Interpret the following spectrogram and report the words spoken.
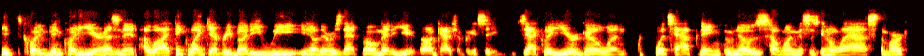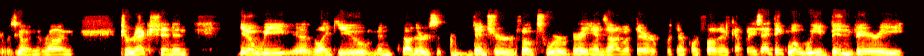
it's quite been quite a year, hasn't it? Uh, well, I think like everybody, we you know there was that moment a year. Oh gosh, I say exactly a year ago when what's happening? Who knows how long this is going to last? The market was going the wrong direction, and you know we uh, like you and others venture folks were very hands on with their with their portfolio companies. I think what we've been very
